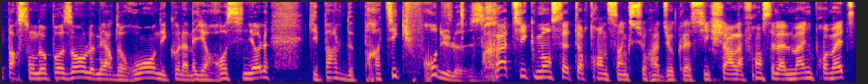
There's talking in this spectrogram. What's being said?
par son opposant, le maire de Rouen, Nicolas Meyer-Rossignol, qui parle de pratiques frauduleuses. Pratiquement 7h35 sur Radio Classique. Charles, la France et l'Allemagne promettent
